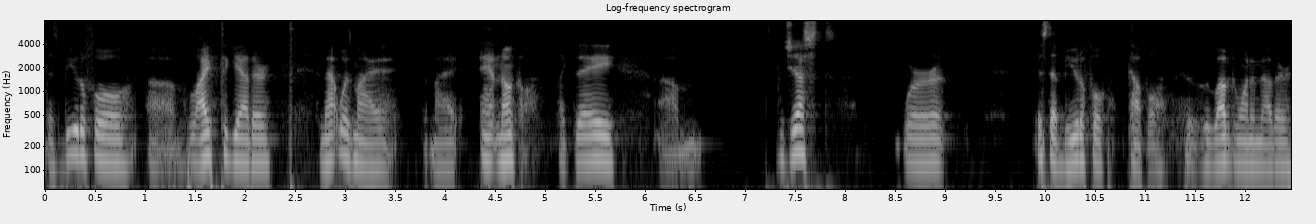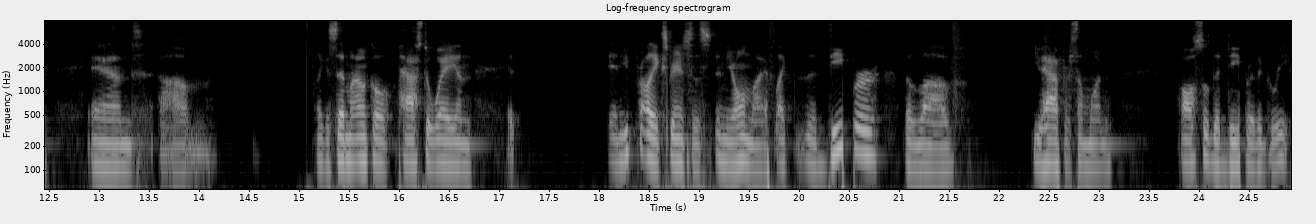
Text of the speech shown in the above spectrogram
this beautiful um, life together. And that was my my aunt and uncle. Like they um, just were just a beautiful couple who, who loved one another. And um, like I said, my uncle passed away, and it, and you've probably experienced this in your own life. Like the deeper the love you have for someone, also the deeper the grief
